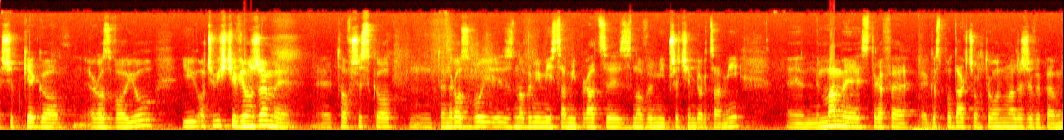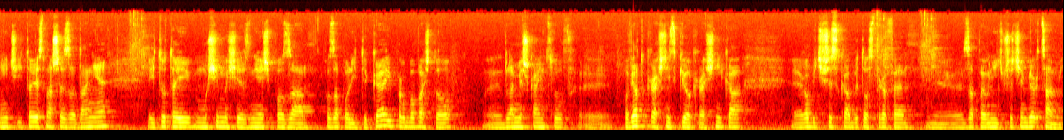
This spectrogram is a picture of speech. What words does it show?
szybkiego rozwoju i oczywiście wiążemy to wszystko, m, ten rozwój z nowymi miejscami pracy, z nowymi przedsiębiorcami. Mamy strefę gospodarczą, którą należy wypełnić i to jest nasze zadanie i tutaj musimy się znieść poza, poza politykę i próbować to e, dla mieszkańców e, powiatu kraśnickiego, Kraśnika, e, robić wszystko, aby tą strefę zapełnić przedsiębiorcami.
